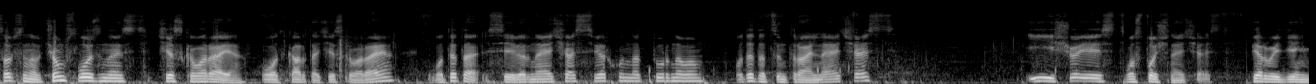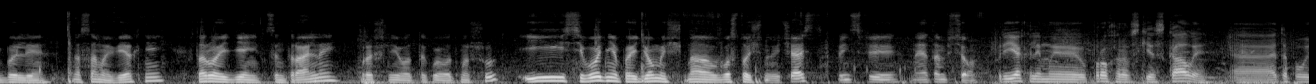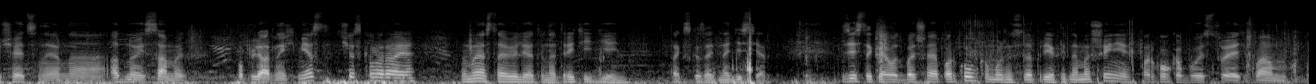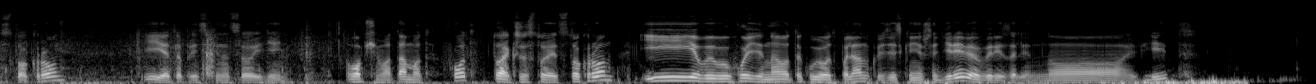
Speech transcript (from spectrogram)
Собственно, в чем сложность Чешского рая? Вот карта Чешского рая. Вот это северная часть сверху над Турновом. Вот это центральная часть. И еще есть восточная часть. Первый день были на самой верхней. Второй день в центральной. Прошли вот такой вот маршрут. И сегодня пойдем еще на восточную часть. В принципе, на этом все. Приехали мы в Прохоровские скалы. Э, Это получается, наверное, одно из самых популярных мест Чешского рая, но мы оставили это на третий день, так сказать, на десерт. Здесь такая вот большая парковка, можно сюда приехать на машине. Парковка будет стоить вам 100 крон, и это, в принципе, на целый день. В общем, вот там вот вход также стоит 100 крон, и вы выходите на вот такую вот полянку. Здесь, конечно, деревья вырезали, но вид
